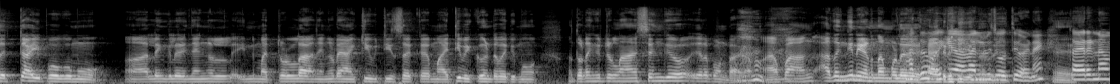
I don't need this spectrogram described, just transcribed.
സെറ്റായി പോകുമോ? അല്ലെങ്കിൽ ഞങ്ങൾ ഇനി മറ്റുള്ള ഞങ്ങളുടെ ആക്ടിവിറ്റീസൊക്കെ മാറ്റി വെക്കേണ്ടി വരുമോ തുടങ്ങിയിട്ടുള്ള ആശങ്ക ചിലപ്പോൾ ഉണ്ടാകാം. അതെങ്ങനെയാണ് നമ്മൾ നല്ലൊരു ചോദ്യമാണേ. കാരണം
